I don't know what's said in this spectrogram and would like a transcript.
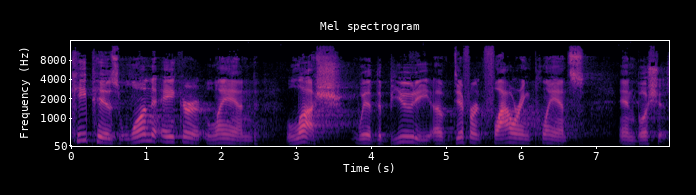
keep his one acre land lush with the beauty of different flowering plants and bushes.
